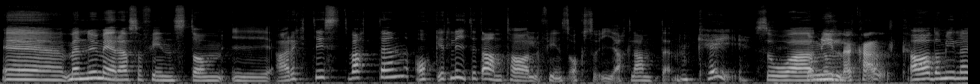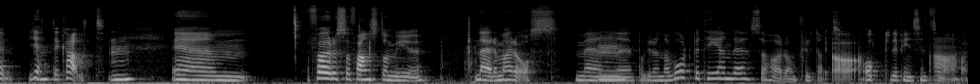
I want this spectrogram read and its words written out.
Eh, men numera så finns de i arktiskt vatten och ett litet antal finns också i Atlanten. Okej. Så De gillar kallt. Ja, de gillar jättekallt. Mm. Ehm, förr så fanns de ju närmare oss, men Mm. eh, på grund av vårt beteende så har de flyttat. Ja. Och det finns inte så Ja. många kvar.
